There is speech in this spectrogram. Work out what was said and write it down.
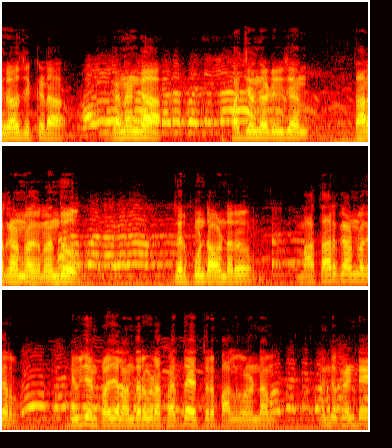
ఈరోజు ఇక్కడ ఘనంగా పద్దెనిమిదో డివిజన్ తారకరామ్ నగర్ నందు జరుపుకుంటూ ఉండరు. మా తారకరామ్ నగర్ డివిజన్ ప్రజలందరూ కూడా పెద్ద ఎత్తున పాల్గొనడం ఎందుకంటే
